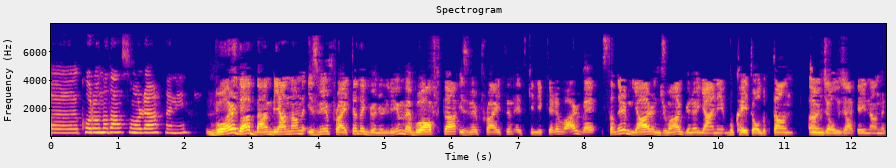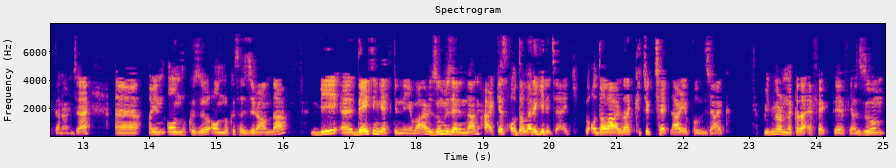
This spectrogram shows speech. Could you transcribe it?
e, koronadan sonra hani Bu arada ben bir yandan da İzmir Pride'da da gönüllüyüm ve bu hafta İzmir Pride'ın etkinlikleri var ve sanırım yarın Cuma günü yani bu kayıt olduktan önce olacak yayınlandıktan önce e, ayın 19'u 19 Haziran'da bir e, dating etkinliği var. Zoom üzerinden herkes odalara girecek ve odalarda küçük chatler yapılacak. Bilmiyorum ne kadar efektif. Ya Zoom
